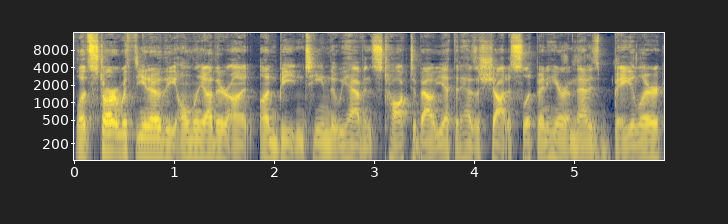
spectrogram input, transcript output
let's start with you know the only other un- unbeaten team that we haven't talked about yet that has a shot to slip in here, and that is Baylor.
